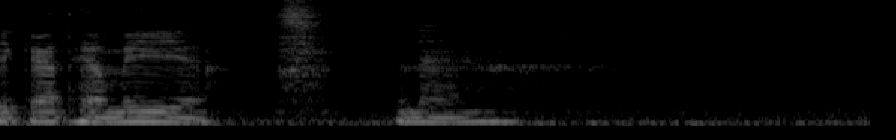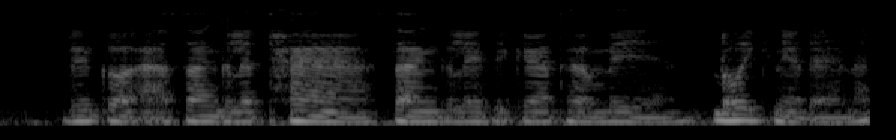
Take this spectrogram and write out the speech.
សិកាធមេណា ឬក៏អសង្កលិដ្ឋាសង្កលិសិកាធមេដូចគ្នាដែរណា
